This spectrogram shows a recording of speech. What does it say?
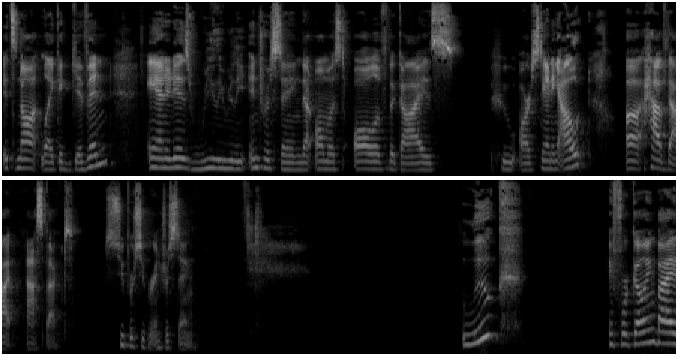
it's not like a given. And it is really, really interesting that almost all of the guys who are standing out uh, have that aspect. Super, super interesting. Luke, if we're going by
